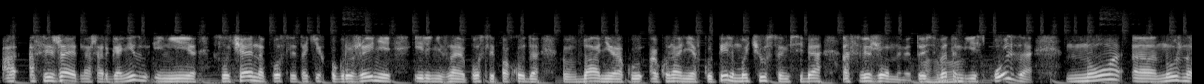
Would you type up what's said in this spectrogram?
освежает наш организм, и не случайно после таких погружений или, не знаю, после похода в баню, оку- окунания в купель, мы чувствуем себя освеженными. То есть в Ага. этом есть польза, но э, нужно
